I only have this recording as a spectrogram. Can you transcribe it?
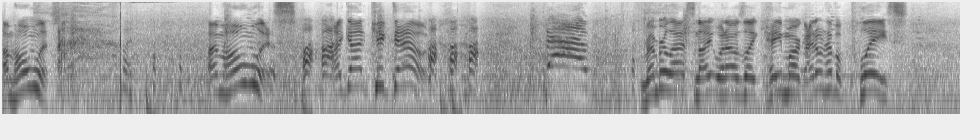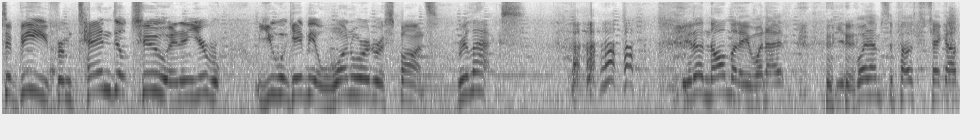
I'm homeless. I'm homeless. I got kicked out. Remember last night when I was like, "Hey, Mark, I don't have a place to be from 10 till 2," and then you're, you gave me a one-word response. Relax. You know, normally when I when I'm supposed to check out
